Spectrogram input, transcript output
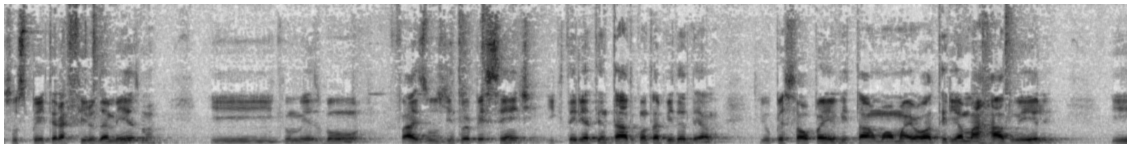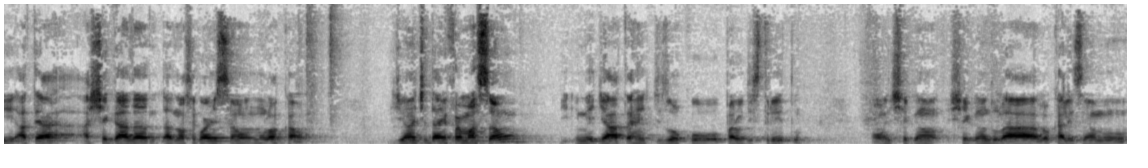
suspeito era filho da mesma e que o mesmo faz uso de entorpecente e que teria tentado contra a vida dela. E o pessoal, para evitar um mal maior, teria amarrado ele e até a chegada da nossa guarnição no local. Diante da informação imediata, a gente deslocou para o distrito, onde chegando, chegando lá localizamos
